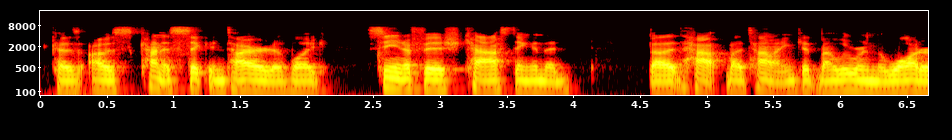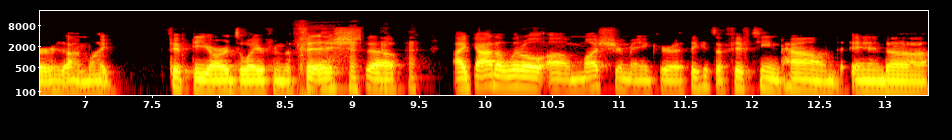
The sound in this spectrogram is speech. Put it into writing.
because I was kind of sick and tired of like seeing a fish casting, and then by the, by the time I can get my lure in the water, I'm like 50 yards away from the fish. So I got a little uh, mushroom anchor. I think it's a 15 pound, and uh,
